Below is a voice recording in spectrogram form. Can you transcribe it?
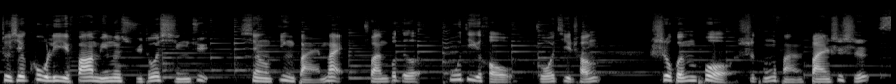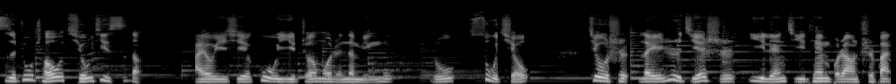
这些酷吏发明了许多刑具，像定百脉、喘不得、突地吼、着继承、失魂魄、失同反、反噬时、死猪仇、囚祭死等，还有一些故意折磨人的名目，如诉囚，就是累日节食，一连几天不让吃饭，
